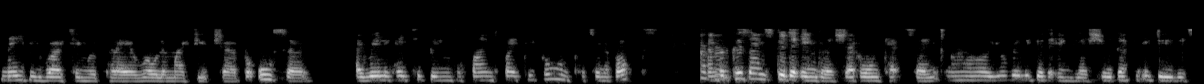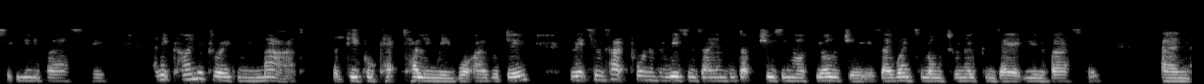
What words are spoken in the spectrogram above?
maybe writing would play a role in my future, but also I really hated being defined by people and put in a box. Okay. And because I was good at English, everyone kept saying, Oh, you're really good at English. You'll definitely do this at university. And it kind of drove me mad that people kept telling me what I would do. And it's in fact one of the reasons I ended up choosing archaeology is I went along to an open day at university and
